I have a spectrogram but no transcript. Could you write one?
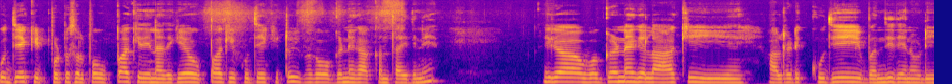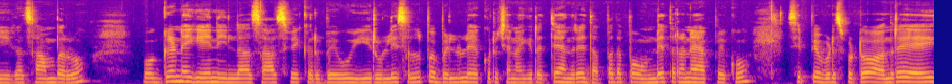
ಕುದಿಯೋಕೆ ಇಟ್ಬಿಟ್ಟು ಸ್ವಲ್ಪ ಉಪ್ಪು ಹಾಕಿದ್ದೀನಿ ಅದಕ್ಕೆ, ಉಪ್ಪು ಹಾಕಿ ಕುದಿಯೋಕ್ಕಿಟ್ಟು ಇವಾಗ ಒಗ್ಗರಣೆಗೆ ಹಾಕ್ಕೊತಾ ಇದ್ದೀನಿ ಈಗ ಒಗ್ಗರಣೆಗೆಲ್ಲ ಹಾಕಿ ಆಲ್ರೆಡಿ ಕುದಿ ಬಂದಿದೆ ನೋಡಿ ಈಗ ಸಾಂಬಾರು. ಒಗ್ಗರಣೆಗೆ ಏನಿಲ್ಲ ಸಾಸಿವೆ, ಕರಿಬೇವು, ಈರುಳ್ಳಿ, ಸ್ವಲ್ಪ ಬೆಳ್ಳುಳ್ಳಿ ಹಾಕಿದ್ರು ಚೆನ್ನಾಗಿರುತ್ತೆ. ಅಂದರೆ ದಪ್ಪ ದಪ್ಪ ಉಂಡೆ ಥರನೇ ಹಾಕಬೇಕು. ಸಿಪ್ಪೆ ಬಿಡಿಸ್ಬಿಟ್ಟು, ಅಂದರೆ ಈ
